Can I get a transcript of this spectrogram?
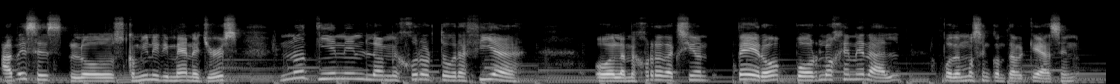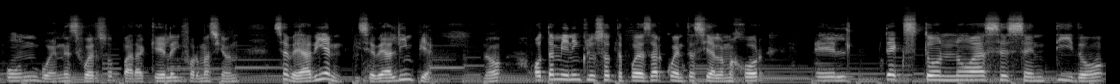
a veces los community managers no tienen la mejor ortografía o la mejor redacción, pero por lo general podemos encontrar que hacen un buen esfuerzo para que la información se vea bien y se vea limpia, ¿no? O también incluso te puedes dar cuenta si a lo mejor el texto no hace sentido,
